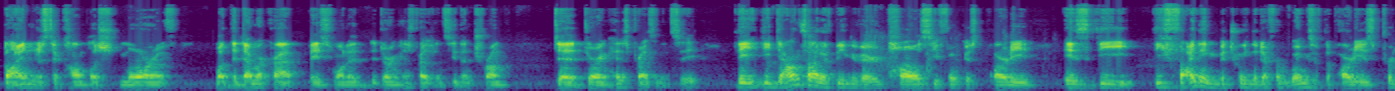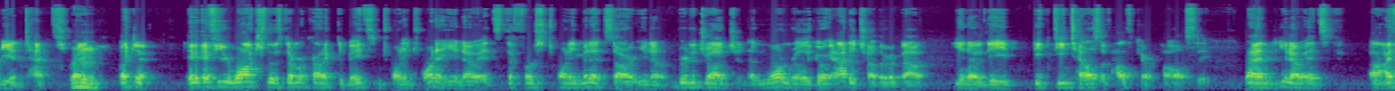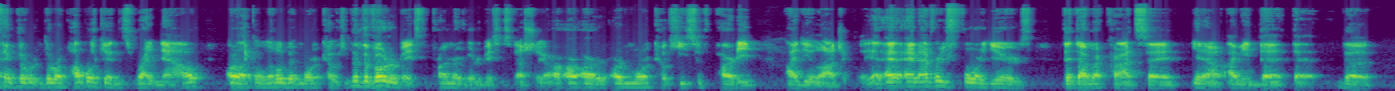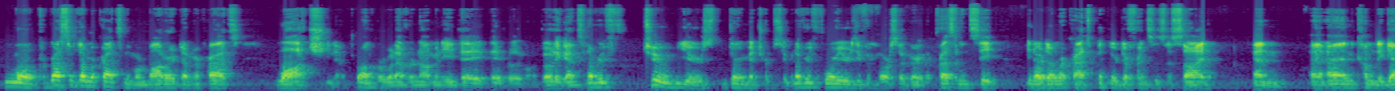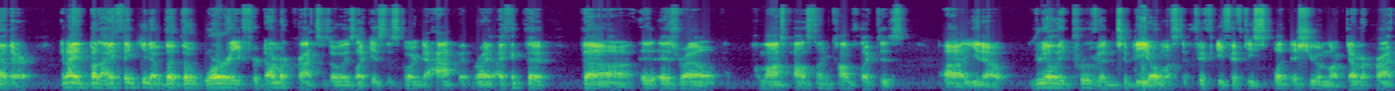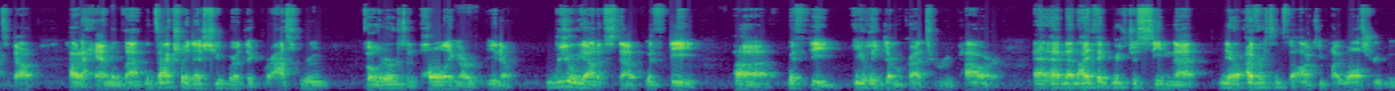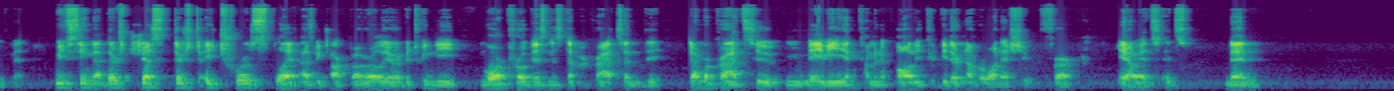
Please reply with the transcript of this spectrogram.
Biden just accomplished more of what the Democrat base wanted during his presidency than Trump did during his presidency. The the downside of being a very policy focused party is the the fighting between the different wings of the party is pretty intense, right? Mm-hmm. Like if, if you watch those Democratic debates in 2020, you know it's the first 20 minutes are you know Buttigieg and and Warren really going at each other about you know the the details of healthcare policy, and you know it's uh, I think the the Republicans right now are like a little bit more cohesive. The, the, voter base, the primary voter base especially, are are, are more cohesive party ideologically, and, and, and every four years the Democrats say, you know, I mean the the the more progressive Democrats and the more moderate Democrats watch, you know, Trump or whatever nominee they, they really want to vote against. And every two years during midterms too, but every four years, even more so during the presidency, you know, Democrats put their differences aside and and come together. And I, but I think you know the the worry for Democrats is always like, is this going to happen? Right? I think the the Israel Hamas Palestine conflict is, uh, you know, really proven to be almost a 50-50 split issue among Democrats about how to handle that. And it's actually an issue where the grassroots voters and polling are, you know, really out of step with the uh, with the elite Democrats who are in power. And, and then I think we've just seen that, you know, ever since the Occupy Wall Street movement, we've seen that there's just there's a true split, as we talked about earlier, between the more pro-business Democrats and the Democrats who maybe income inequality could be their number one issue for, you know, it's it's been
